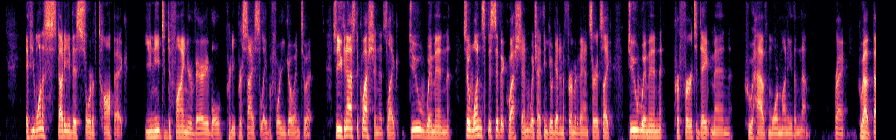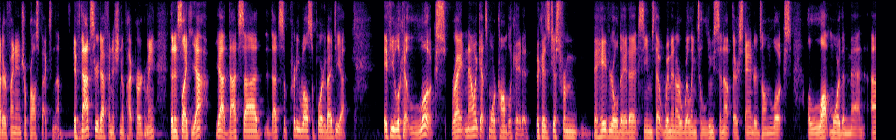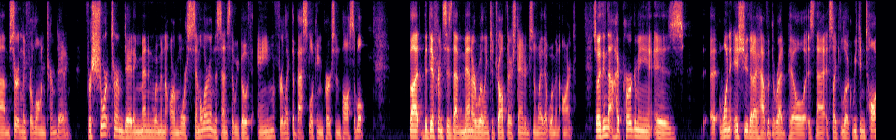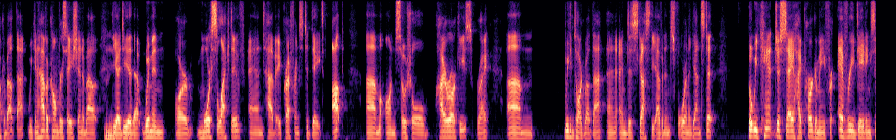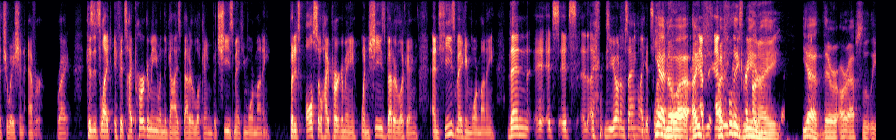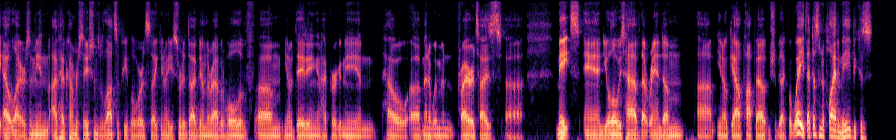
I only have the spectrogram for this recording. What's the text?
if you want to study this sort of topic you need to define your variable pretty precisely before you go into it so you can ask the question it's like do women so one specific question which i think you'll get an affirmative answer it's like do women prefer to date men who have more money than them right who have better financial prospects in them. If that's your definition of hypergamy, then it's like, yeah, yeah, that's uh that's a pretty well supported idea. If you look at looks, right now it gets more complicated because just from behavioral data, it seems that women are willing to loosen up their standards on looks a lot more than men, um, certainly for long term dating. For short term dating, men and women are more similar in the sense that we both aim for like the best looking person possible. But the difference is that men are willing to drop their standards in a way that women aren't. So I think that hypergamy is uh, one issue that I have with the red pill is that it's like, look, we can talk about that. We can have a conversation about mm-hmm. the idea that women are more selective and have a preference to date up um, on social hierarchies, right? Um, we can talk about that and, and discuss the evidence for and against it. But we can't just say hypergamy for every dating situation ever, right? Because it's like if it's hypergamy when the guy's better looking, but she's making more money, but it's also hypergamy when she's better looking and he's making more money, then it's it's. do you know what I'm saying? Like it's yeah, like, no, uh, I every, I fully agree, and I yeah, there are absolutely outliers. I mean, I've had conversations with lots of people where it's like you know you sort of dive down the rabbit hole of um, you know dating and hypergamy and how uh, men and women prioritize uh, mates, and you'll always have that random uh, you know gal pop out and she'll be like, but wait, that doesn't apply to me because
